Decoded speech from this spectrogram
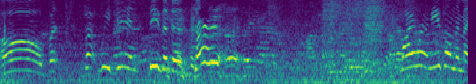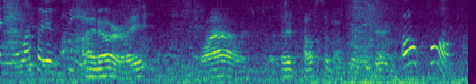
oh, but but we didn't see the desserts. Why weren't these on the menu unless I didn't see? I know, right? Wow. There's puff samosa right there. Oh, cool.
